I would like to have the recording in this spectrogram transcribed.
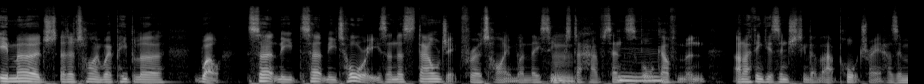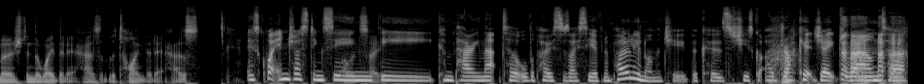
emerged at a time where people are well certainly certainly Tories are nostalgic for a time when they seemed Mm. to have sensible Mm. government, and I think it's interesting that that portrait has emerged in the way that it has at the time that it has. It's quite interesting seeing the comparing that to all the posters I see of Napoleon on the tube because she's got her jacket draped around her,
